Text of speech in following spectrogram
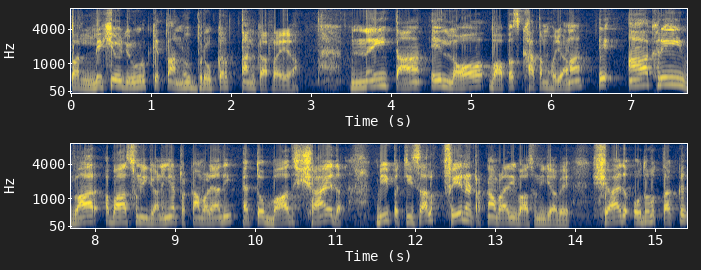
ਪਰ ਲਿਖਿਓ ਜ਼ਰੂਰ ਕਿ ਤੁਹਾਨੂੰ ਬ੍ਰੋਕਰ ਤੰਗ ਕਰ ਰਹੇ ਆ। ਨਹੀਂ ਤਾਂ ਇਹ ਲਾਅ ਵਾਪਸ ਖਤਮ ਹੋ ਜਾਣਾ। ਇਹ ਆਖਰੀ ਵਾਰ ਆਵਾਜ਼ ਸੁਣੀ ਜਾਣੀ ਹੈ ਟਰੱਕਾਂ ਵਾਲਿਆਂ ਦੀ। ਇਸ ਤੋਂ ਬਾਅਦ ਸ਼ਾਇਦ 20 25 ਸਾਲ ਫੇਰ ਨਾ ਟਰੱਕਾਂ ਵਾਲਿਆਂ ਦੀ ਆਵਾਜ਼ ਸੁਣੀ ਜਾਵੇ। ਸ਼ਾਇਦ ਉਦੋਂ ਤੱਕ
